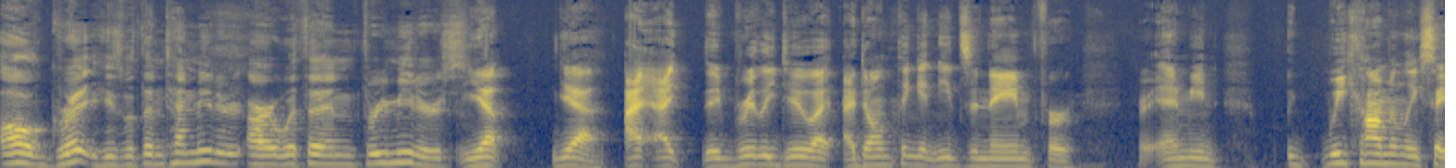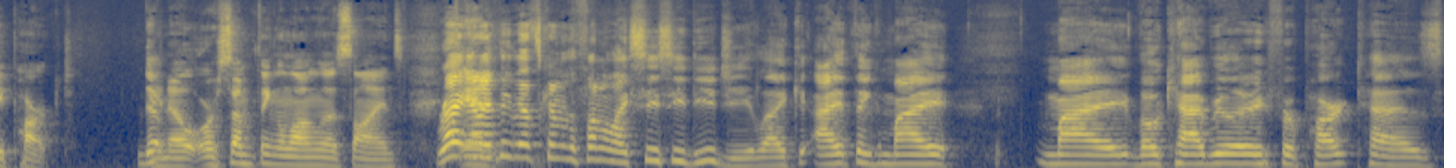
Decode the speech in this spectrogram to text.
"Oh, great, he's within ten meters or within three meters." Yep. Yeah. I, I they really do. I, I don't think it needs a name for I mean we commonly say parked. You know, or something along those lines. Right, and, I think that's kind of the fun of like CCDG. Like, I think my my vocabulary for parked has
